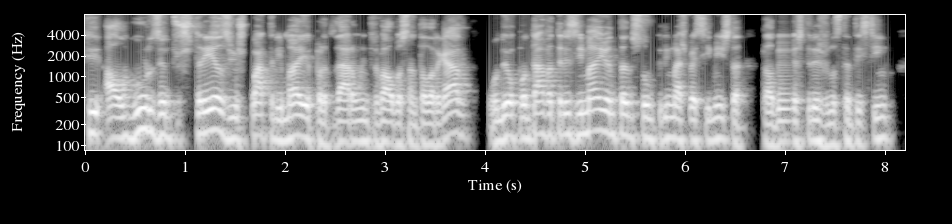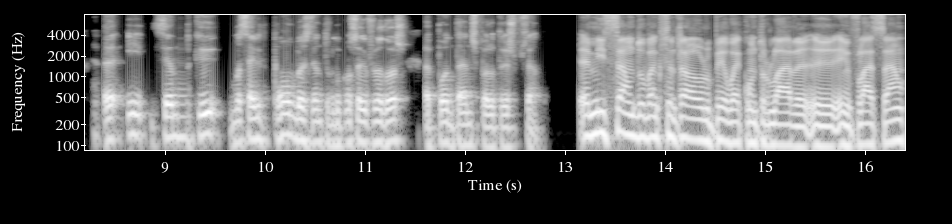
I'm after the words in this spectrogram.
que alguns entre os 13 e os 4,5 para te dar um intervalo bastante alargado, onde eu apontava 3,5, entanto estou um bocadinho mais pessimista, talvez 3,75, eh, e sendo que uma série de pombas dentro do Conselho de Governadores aponta antes para o 3%. A missão do Banco Central Europeu é controlar uh, a inflação,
